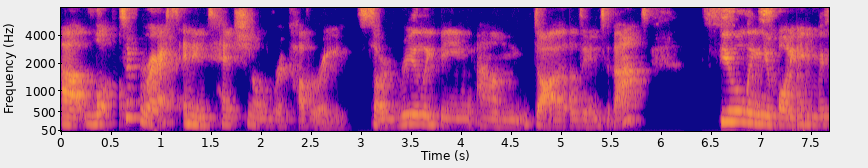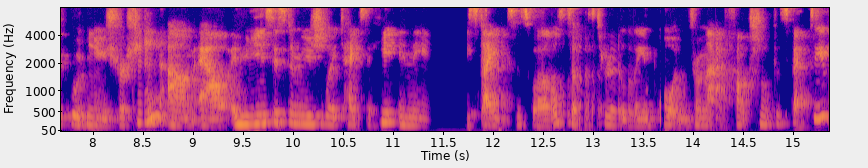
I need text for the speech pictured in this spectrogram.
Uh, lots of rest and intentional recovery. So, really being um, dialed into that. Fueling your body with good nutrition. Um, our immune system usually takes a hit in the states as well. So, it's really important from that functional perspective.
